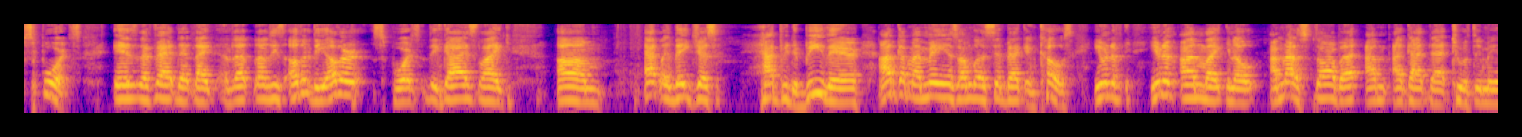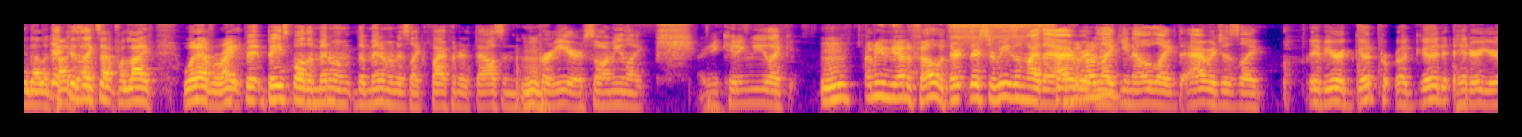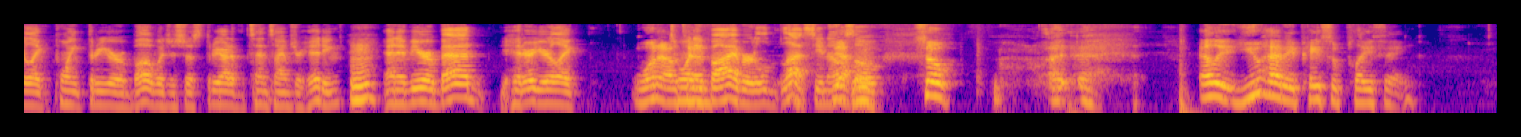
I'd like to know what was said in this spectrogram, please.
sports is the fact that like that, that these other the other sports, the guys like um act like they just happy to be there. I've got my millions, so I'm going to sit back and coast. Even if even if I'm like you know I'm not a star, but I'm I got that two or three million dollar 'cause, contract like- set for life, whatever, right? ba- baseball, the minimum the minimum is like five hundred thousand Mm. per year. So I mean, like, psh, are you kidding me? Like, I mean, the NFL. It's there, there's a reason why the average, like you know, like the average is like if you're a good a good hitter, you're like 0.3 or above, which is just three out of the ten times you're hitting. Mm-hmm. And if you're a bad hitter, you're like one out of 25 ten. or less. You know, Yeah. so So, uh, Elliot, you had a pace of play thing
